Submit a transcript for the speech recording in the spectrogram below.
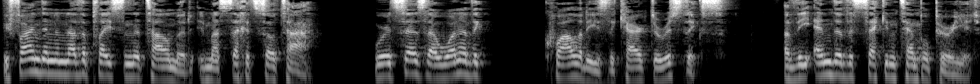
We find in another place in the Talmud, in Masechet Sotah, where it says that one of the qualities, the characteristics of the end of the Second Temple period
